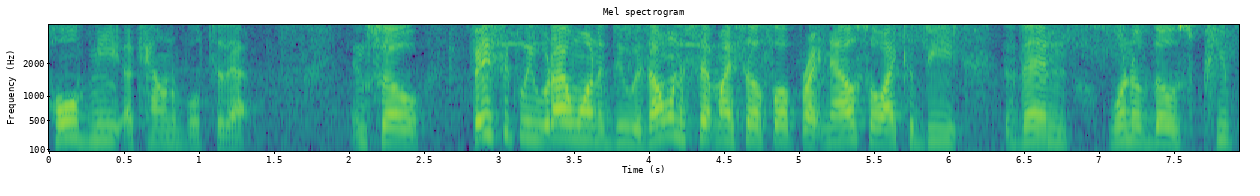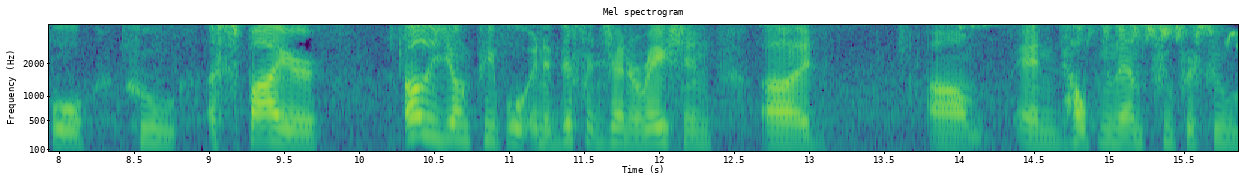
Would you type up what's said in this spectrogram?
Hold me accountable to that. And so basically, what I want to do is I want to set myself up right now so I could be then one of those people who aspire other young people in a different generation uh, um, and helping them to pursue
